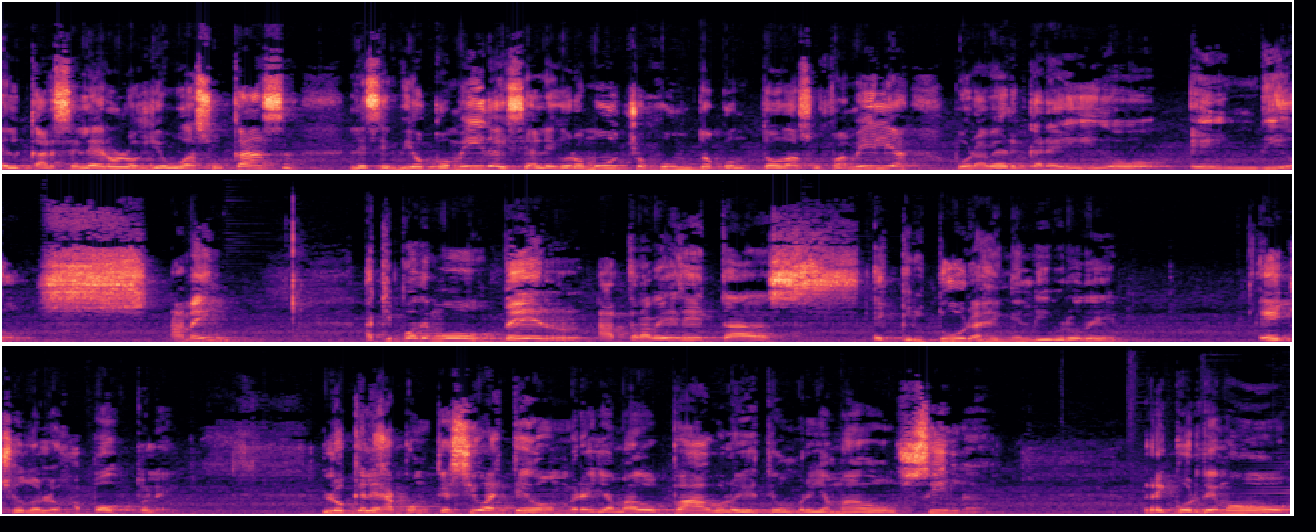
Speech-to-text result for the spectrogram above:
El carcelero los llevó a su casa, les sirvió comida y se alegró mucho junto con toda su familia por haber creído en Dios. Amén. Aquí podemos ver a través de estas escrituras en el libro de Hechos de los Apóstoles lo que les aconteció a este hombre llamado Pablo y a este hombre llamado Sila. Recordemos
